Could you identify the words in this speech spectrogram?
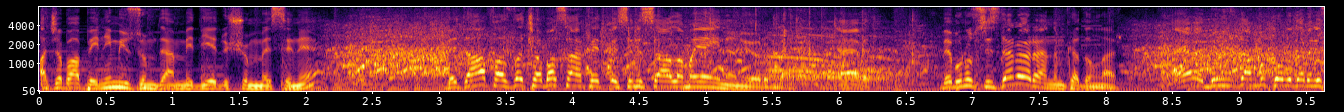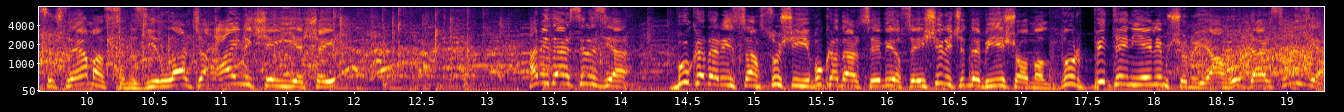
acaba benim yüzümden mi diye düşünmesini ve daha fazla çaba sarf etmesini sağlamaya inanıyorum ben. Evet. Ve bunu sizden öğrendim kadınlar. Evet bu yüzden bu konuda beni suçlayamazsınız. Yıllarca aynı şeyi yaşayıp... Hani dersiniz ya bu kadar insan sushi'yi bu kadar seviyorsa işin içinde bir iş olmalı. Dur bir deneyelim şunu yahu dersiniz ya.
